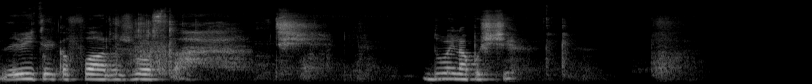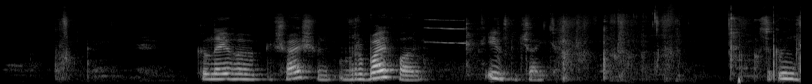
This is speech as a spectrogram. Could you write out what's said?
Дивіться, яка фара жорстка. Двойна почти. Коли його включаєш, він врубає фару і включається. Секунду.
